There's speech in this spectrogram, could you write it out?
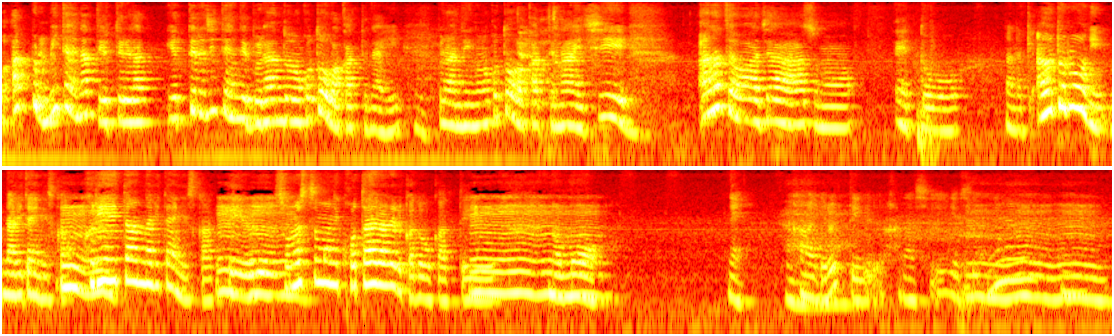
うアップルみたいなって言ってるだ言ってる時点でブランドのことを分かってない、ブランディングのことを分かってないし、あなたはじゃあそのえっ、となんだっけアウトローになりたいんですか、うんうん。クリエイターになりたいんですか？っていう,、うん。うんうんその質問に答えられるかどうかっていうのもね、考えてるっていう話ですよね。うん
